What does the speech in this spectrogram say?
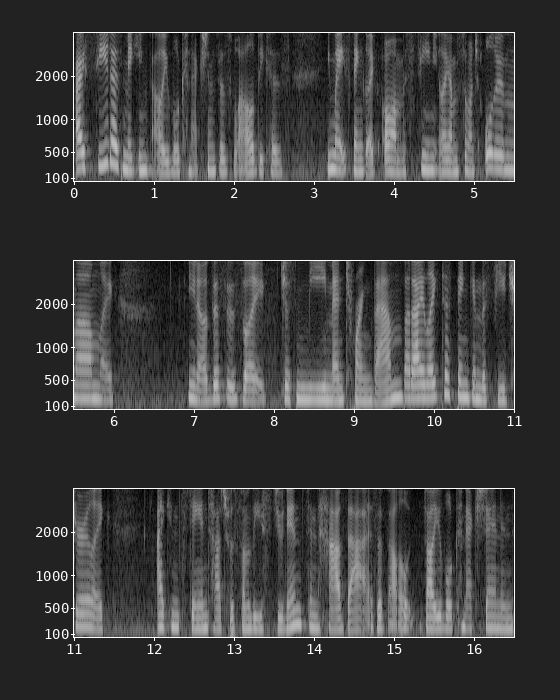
I see it as making valuable connections as well because you might think like oh I'm a senior like I'm so much older than them like you know this is like just me mentoring them but I like to think in the future like I can stay in touch with some of these students and have that as a val- valuable connection and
